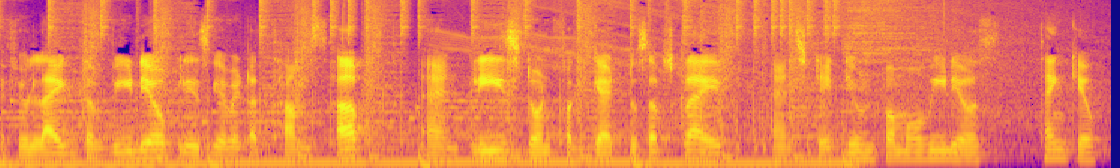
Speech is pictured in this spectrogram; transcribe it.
If you liked the video please give it a thumbs up. And please don't forget to subscribe and stay tuned for more videos. Thank you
